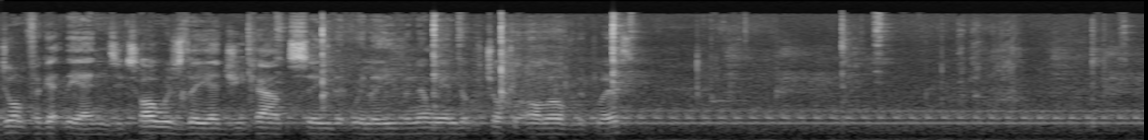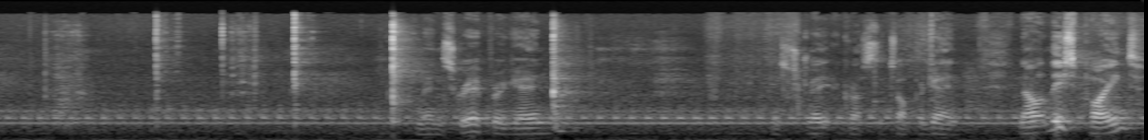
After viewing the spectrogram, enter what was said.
Don't forget the ends, it's always the edge you can't see that we leave and then we end up with chocolate all over the place. scraper again and straight across the top again. Now at this point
